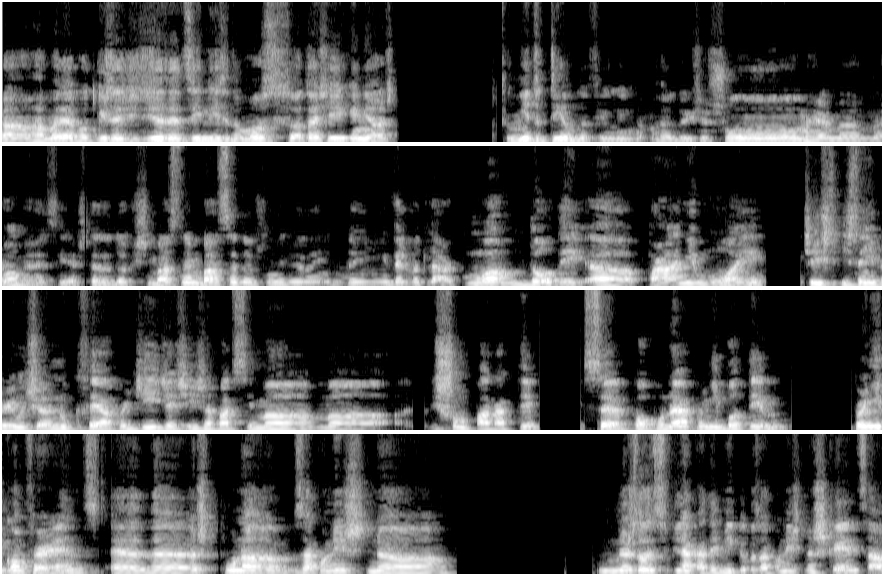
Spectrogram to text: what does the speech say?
Ma ha mendja po të kishte gjithsecili, sidomos ata që ikin jashtë. Një të tillë në fillim, domethënë do ishte shumë herë më më po. më e thjeshtë dhe do kishin mbas në mbase do kishin në një nivel më të lartë. Mua më ndodhi uh, para një muaji, që ishte një periudhë që nuk ktheja përgjigje, që isha pak si më më shumë pak aktiv. se po punoja për një botim, për një konferencë, edhe është puna zakonisht në në çdo disiplinë akademike, po zakonisht në shkenca,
